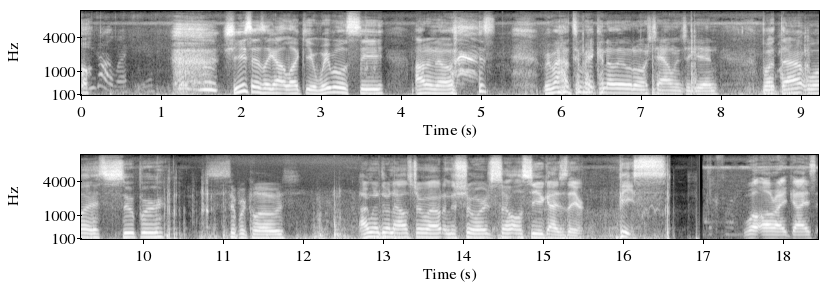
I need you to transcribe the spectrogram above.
You got lucky. She says I got lucky. We will see. I don't know. we might have to make another little challenge again. But that was super, super close. I'm gonna do an outro out in the shorts, so I'll see you guys there. Peace. Well, all right, guys.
